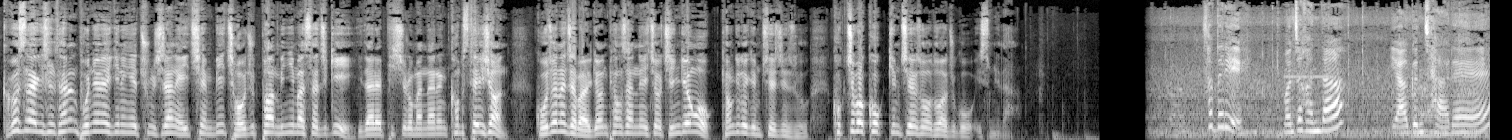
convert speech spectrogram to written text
그것은 알기 싫다는 본연의 기능에 충실한 H&B 저주파 미니 마사지기, 이달의 PC로 만나는 컴스테이션, 고전의 재발견 평산네이처 진경옥, 경기도 김치의 진수, 콕지버콕 김치에서 도와주고 있습니다. 서대리, 먼저 간다. 야근 잘해.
